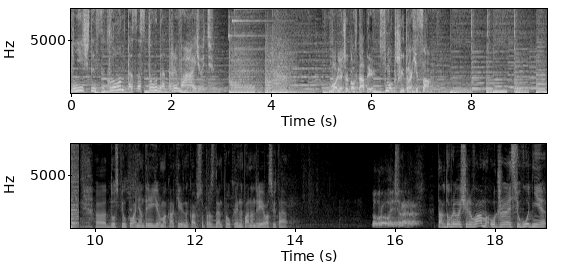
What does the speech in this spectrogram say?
Північний циклон та застуда тривають. Боляче ковтати смокчи трахісан. Е, До спілкування Андрія Єрмака, керівника Офісу президента України. Пане Андрію, я вас вітаю. Доброго вечора. Так, добрий вечір вам. Отже, сьогодні е,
